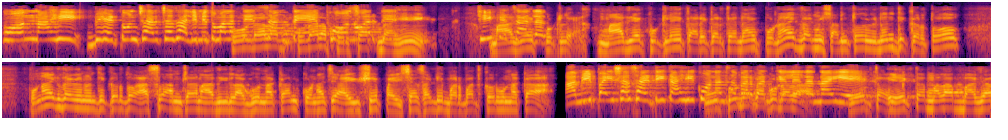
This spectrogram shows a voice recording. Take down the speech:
फोन नाही. भेटून चर्चा झाली. मी तुम्हाला तेच कोणाला सांगते. कोणाला फुरसत फोनवरती नाही. ठीक आहे माझे चालेल. कुठले माझे कुठलेही कार्यकर्ते नाही. पुन्हा एकदा मी सांगतो विनंती करतो. पुन्हा एकदा विनंती करतो असं आमच्या नादी लागू नका आणि कोणाचे आयुष्य पैशासाठी बर्बाद करू नका. आम्ही पैशासाठी काही कोणाचं बरबाद. केलेलं नाहीये. एक तर एक तर मला माझ्या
